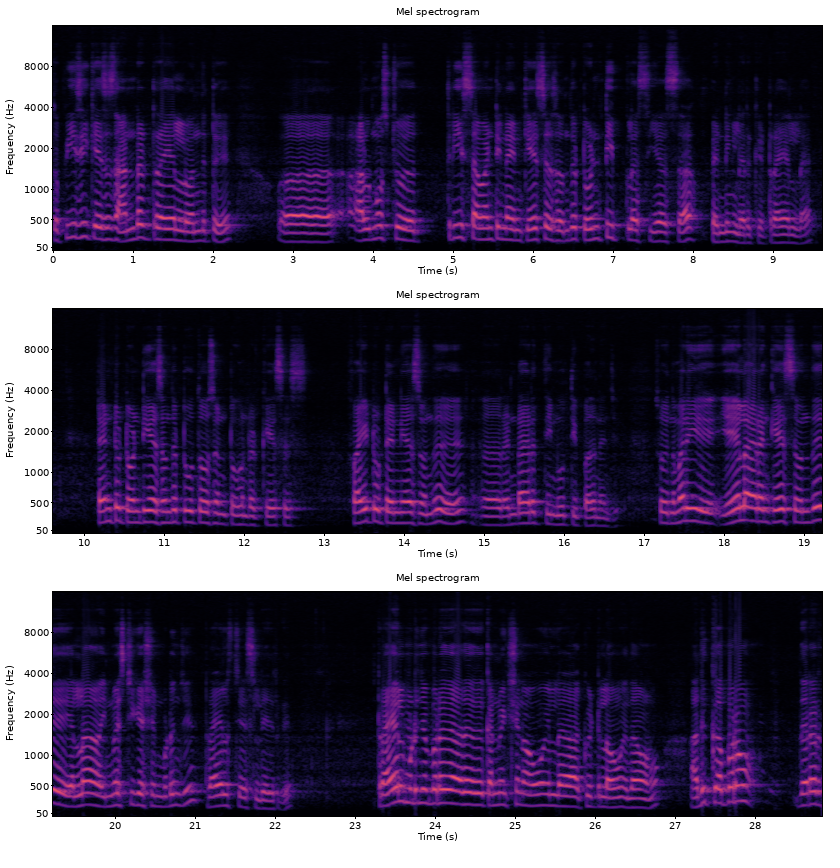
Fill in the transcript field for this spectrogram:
the PC cases under trial வந்துட்டு almost three seventy nine cases வந்து டுவெண்ட்டி ப்ளஸ் இயர்ஸாக பெண்டிங்கில் இருக்குது ட்ரையலில் டென் டு டுவெண்ட்டி இயர்ஸ் வந்து two thousand two hundred cases five to ten years வந்து ரெண்டாயிரத்தி நூற்றி பதினஞ்சு. ஸோ இந்த மாதிரி ஏழாயிரம் கேஸ் வந்து எல்லாம் இன்வெஸ்டிகேஷன் முடிஞ்சு ட்ரையல் ஸ்டேஜில் இருக்குது ட்ரையல் முடிஞ்ச பிறகு அது கன்விக்ஷன் ஆகும் இல்லை அக்விட்டல் ஆகும் இதாகணும். அதுக்கப்புறம் there are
